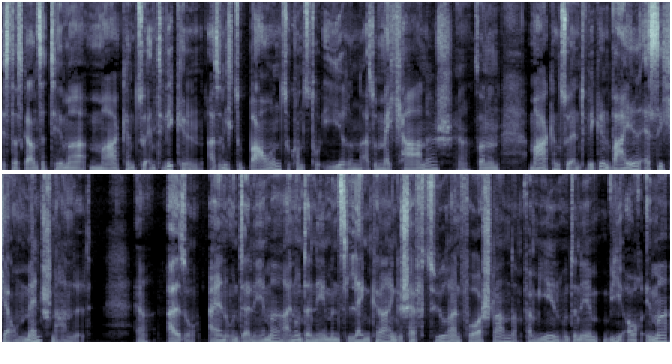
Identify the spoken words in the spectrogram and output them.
ist das ganze Thema Marken zu entwickeln. Also nicht zu bauen, zu konstruieren, also mechanisch, ja, sondern Marken zu entwickeln, weil es sich ja um Menschen handelt. Ja, also ein Unternehmer, ein Unternehmenslenker, ein Geschäftsführer, ein Vorstand, ein Familienunternehmen, wie auch immer,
